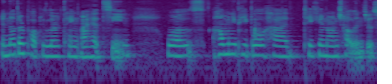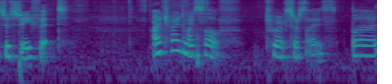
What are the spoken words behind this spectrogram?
another popular thing I had seen was how many people had taken on challenges to stay fit. I tried myself to exercise, but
